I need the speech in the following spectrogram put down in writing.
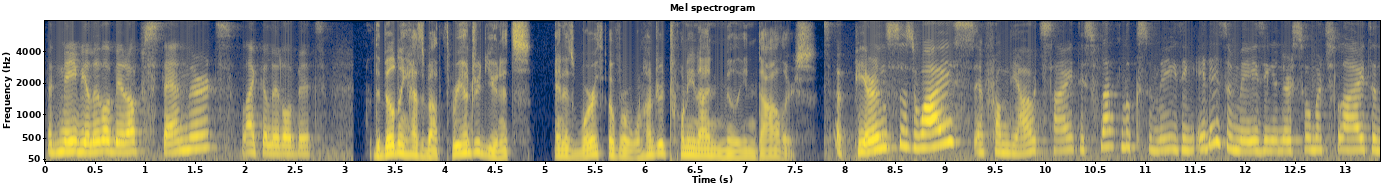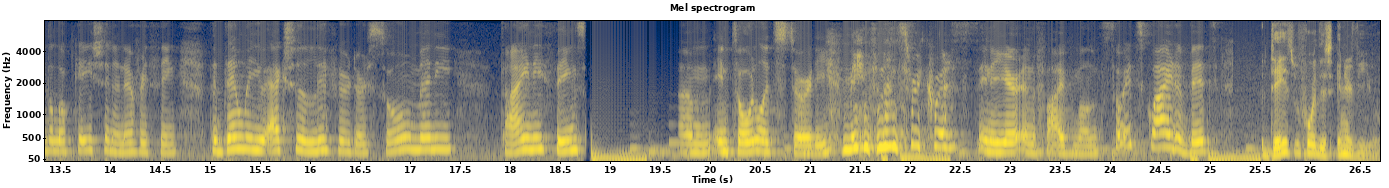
but maybe a little bit up standards, like a little bit. The building has about 300 units and is worth over $129 million. Appearances wise and from the outside, this flat looks amazing. It is amazing and there's so much light and the location and everything. But then when you actually live here, there's so many tiny things. Um, in total, it's 30 maintenance requests in a year and five months, so it's quite a bit. Days before this interview,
